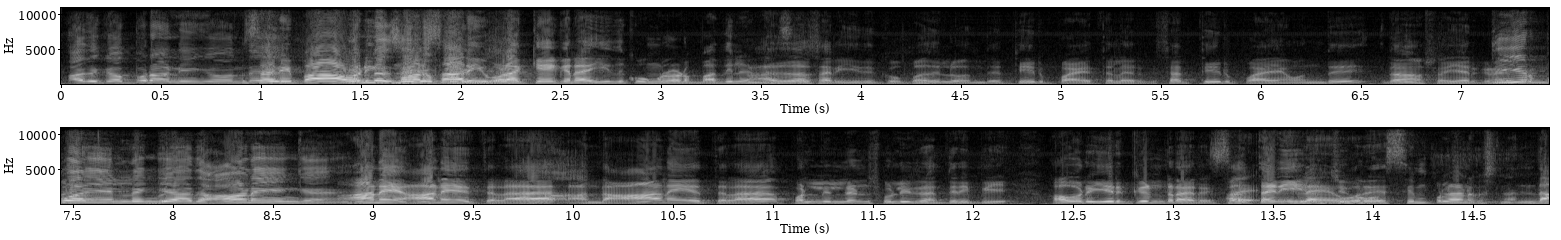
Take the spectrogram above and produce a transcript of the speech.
அதுக்கப்புறம் நீங்க வந்து சார் இப்ப குமார் சார் போறீங்க? இவ்வளவு கேக்குற இதுக்கு உங்களோட பதில் என்ன அதுதான் சார்? இதுக்கு பதில் வந்து தீர்ப்பாயத்துல இருக்கு சார். தீர்ப்பாயம் வந்து இதான் ஏற்கனவே. தீர்ப்பாயம் இல்லைங்க அது ஆணையங்க. ஆணைய ஆணையத்துல அந்த ஆணையத்துல பள்ளி இல்லைன்னு சொல்லிடுறேன் திருப்பி அவர் இருக்குன்றாரு. சார், தனி இல்ல, ஒரு. சிம்பிளான கொஸ்டின் இந்த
